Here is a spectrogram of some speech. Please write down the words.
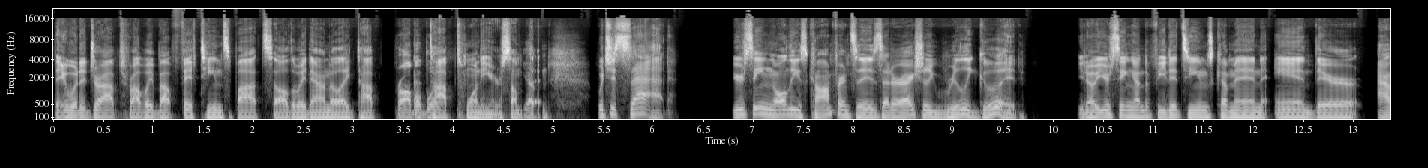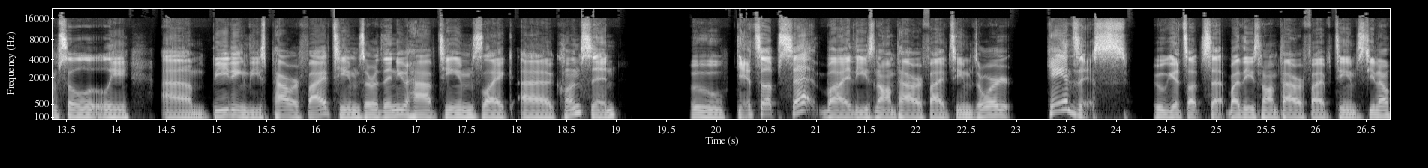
they would have dropped probably about 15 spots all the way down to like top probably top 20 or something, yep. which is sad. You're seeing all these conferences that are actually really good. You know, you're seeing undefeated teams come in and they're absolutely um, beating these Power Five teams. Or then you have teams like uh, Clemson who gets upset by these non Power Five teams, or Kansas who gets upset by these non-power five teams. You know,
